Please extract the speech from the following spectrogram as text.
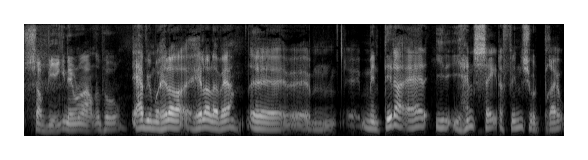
Som vi ikke nævner navnet på. Ja, vi må hellere, hellere lade være. Øh, men det der er, i, i hans sag, der findes jo et brev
